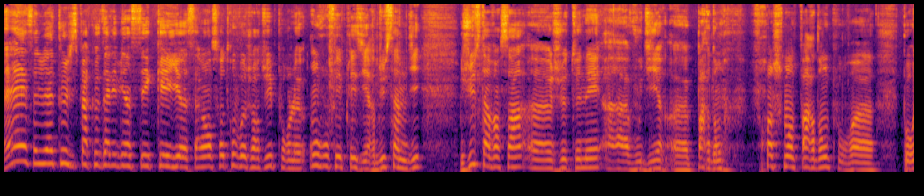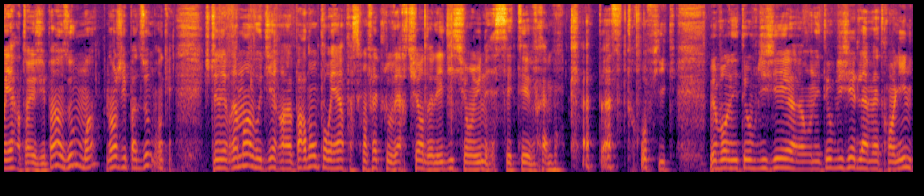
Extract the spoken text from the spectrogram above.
Hey, salut à tous, j'espère que vous allez bien, c'est Chaos. Alors on se retrouve aujourd'hui pour le On vous fait plaisir du samedi. Juste avant ça, euh, je tenais à vous dire euh, pardon franchement pardon pour euh, pour hier. Attendez, j'ai pas un zoom moi? Non, j'ai pas de zoom? OK. Je tenais vraiment à vous dire euh, pardon pour hier parce qu'en fait l'ouverture de l'édition 1, c'était vraiment catastrophique. Mais bon, on était obligé euh, on était obligé de la mettre en ligne.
